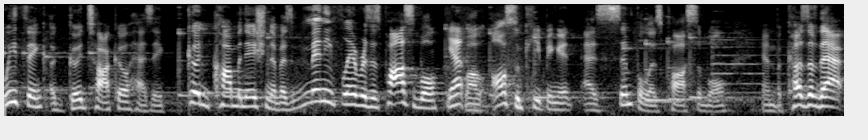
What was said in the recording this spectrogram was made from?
We think a good taco has a good combination of as many flavors as possible Yep. while also keeping it as simple as possible. And because of that,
